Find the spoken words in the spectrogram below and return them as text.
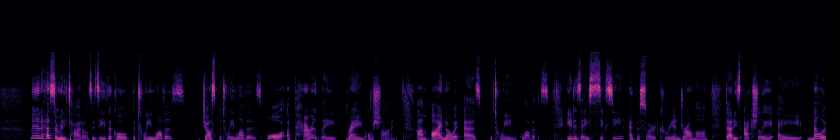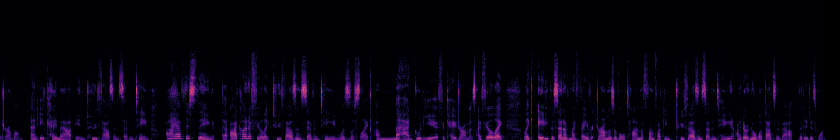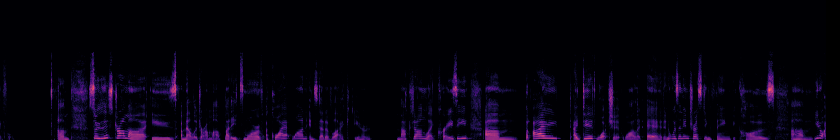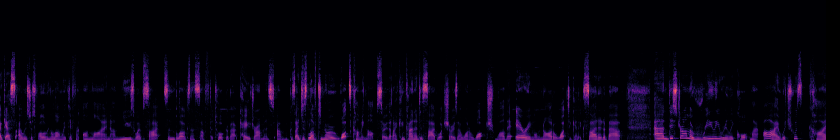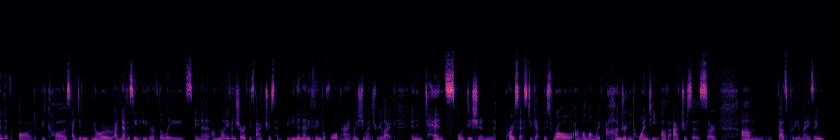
man, it has so many titles. It's either called Between Lovers, Just Between Lovers, or apparently Rain or Shine. Um, I know it as Between Lovers. It is a 16 episode Korean drama that is actually a melodrama and it came out in 2017. I have this thing that I kind of feel like 2017 was just like a mad good year for K dramas. I feel like like 80% of my favorite dramas of all time are from fucking 2017. I don't know what that's about, but it is wonderful. Um, so this drama is a melodrama, but it's more of a quiet one instead of like, you know, makjang, like crazy. Um, but I I did watch it while it aired, and it was an interesting thing because, um, you know, I guess I was just following along with different online um, news websites and blogs and stuff that talk about K dramas because um, I just love to know what's coming up so that I can kind of decide what shows I want to watch while they're airing or not, or what to get excited about. And this drama really, really caught my eye, which was kind of odd because I didn't know, I'd never seen either of the leads in it. I'm not even sure if this actress had been in anything before. Apparently, she went through like an intense audition process to get this role, um, along with 120 other actresses. So um, that's pretty amazing.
